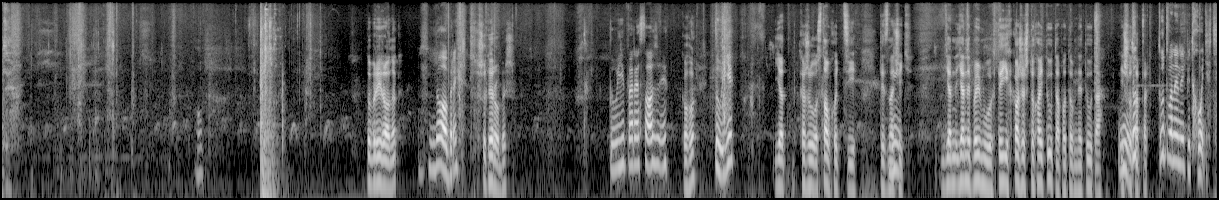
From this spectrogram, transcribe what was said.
ти. Оп. Добрий ранок. Добре. Що ти робиш? Туї пересаджені. Кого? Туї. Я кажу, остав хоч ці. Ти, значить, я, не- я не пойму, ти їх кажеш, то хай тут, а потім не тут. А. І Ні, що тут- тепер? Тут вони не підходять.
